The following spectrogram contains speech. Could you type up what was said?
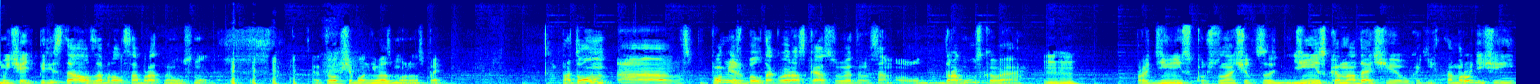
мычать перестал, забрался обратно и уснул. Это вообще было невозможно спать. Потом, э, помнишь, был такой рассказ у этого самого у Драгунского Мгм. про Дениску, что значит Дениска на даче у каких-то там родичей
